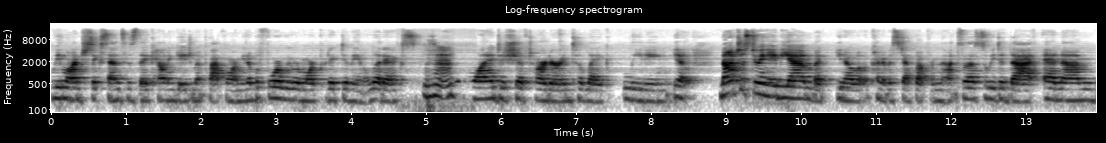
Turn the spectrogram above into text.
we launched 6sense as the account engagement platform. You know, before we were more predictive analytics, mm-hmm. wanted to shift harder into like leading, you know, not just doing ABM, but you know, kind of a step up from that. So that's so we did that. And um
